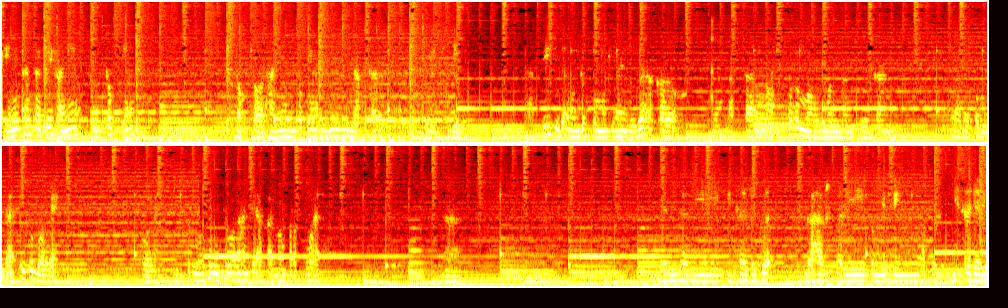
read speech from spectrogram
ini kan tapi hanya untuk yang dokter hanya untuk yang ingin mendaftar PhD tapi tidak untuk kemungkinan juga kalau yang daftar master mau menampilkan surat rekomendasi itu boleh. Boleh. Itu mungkin itu nanti akan memperkuat. Nah dari dari bisa juga nggak harus dari pembimbing bisa dari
